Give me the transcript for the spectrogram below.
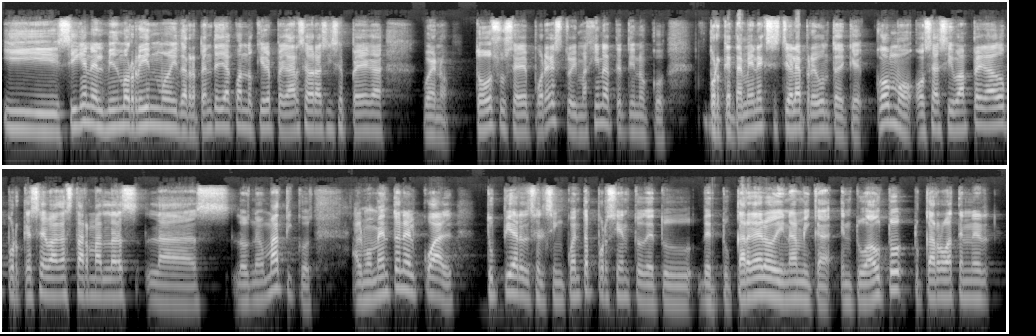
y siguen el mismo ritmo y de repente ya cuando quiere pegarse ahora sí se pega? Bueno, todo sucede por esto. Imagínate, Tinoco, porque también existía la pregunta de que, ¿cómo? O sea, si van pegados, ¿por qué se va a gastar más las, las, los neumáticos? Al momento en el cual tú pierdes el 50% de tu, de tu carga aerodinámica en tu auto, tu carro va a tener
